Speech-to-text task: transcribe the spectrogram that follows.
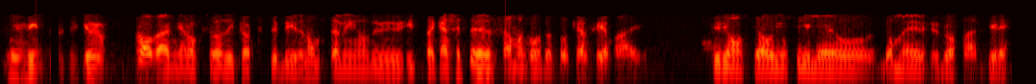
min vinter tycker jag har gjort bra värvningar också. Det är klart det blir en omställning och du hittar kanske inte samma Ghoddos och kan se mig Syrianska och Ljungskile och de är hur bra som helst direkt.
